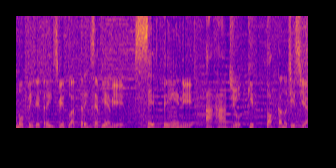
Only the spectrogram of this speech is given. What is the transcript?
93,3 FM. CBN, a rádio que toca notícia.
